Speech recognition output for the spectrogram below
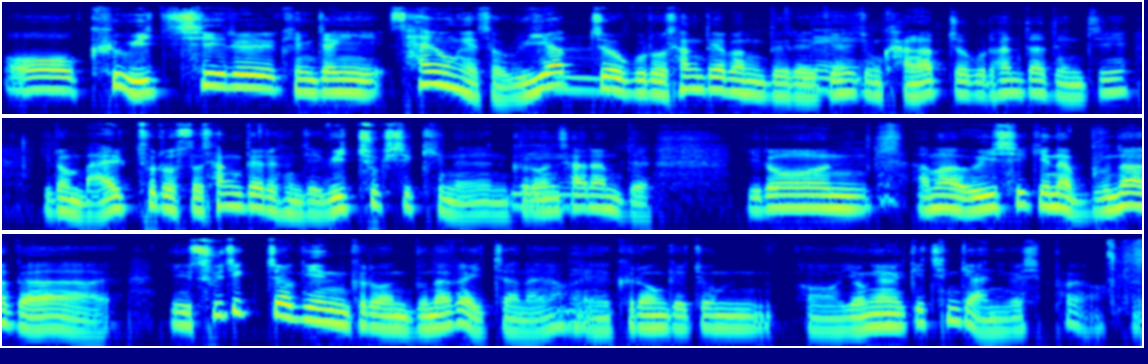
어, 그 위치를 굉장히 사용해서 위압적으로 상대방들에게 음. 네. 좀 강압적으로 한다든지 이런 말투로서 상대를 굉장히 위축시키는 그런 네. 사람들. 이런 아마 의식이나 문화가 이 수직적인 그런 문화가 있잖아요. 네. 예, 그런 게 좀 어, 영향을 끼친 게 아닌가 싶어요. 예.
